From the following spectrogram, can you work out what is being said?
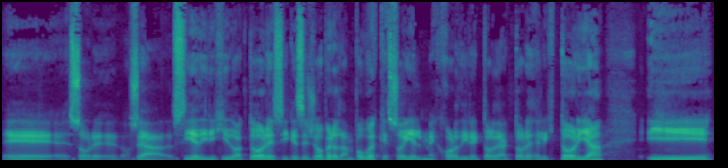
eh, sobre, o sea, sí he dirigido actores y qué sé yo, pero tampoco es que soy el mejor director de actores de la historia. Y,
